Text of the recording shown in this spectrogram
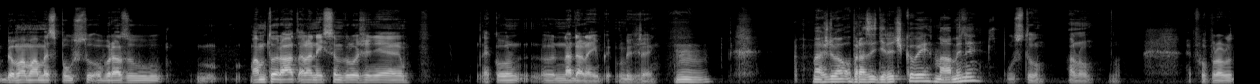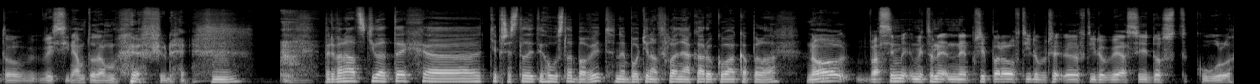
doma máme spoustu obrazů, mám to rád, ale nejsem vyloženě jako nadaný, bych řekl. Hmm. Máš doma obrazy dědečkovi, máminy? Spoustu, ano. No. Opravdu to vysí nám to tam všude. Hmm. Ve 12 letech eh, tě přestali ty housle bavit, nebo tě nadchla nějaká roková kapela? No, vlastně mi to ne, nepřipadalo v té době, v té době asi dost cool,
